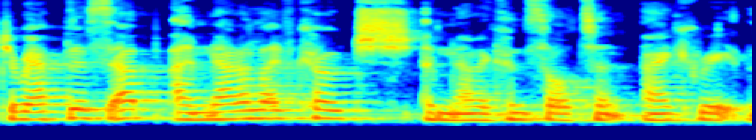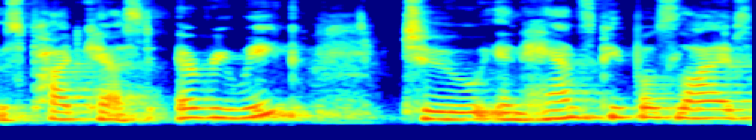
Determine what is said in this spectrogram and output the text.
To wrap this up, I'm not a life coach. I'm not a consultant. I create this podcast every week to enhance people's lives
